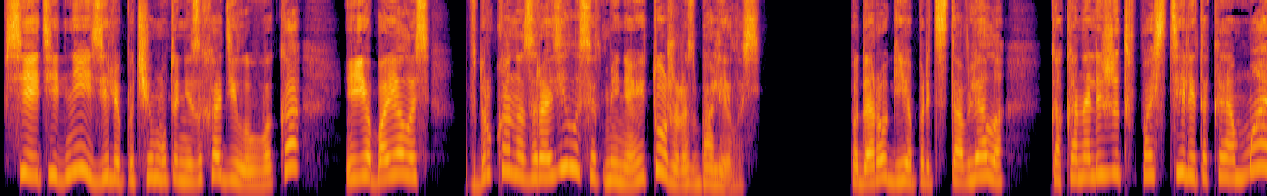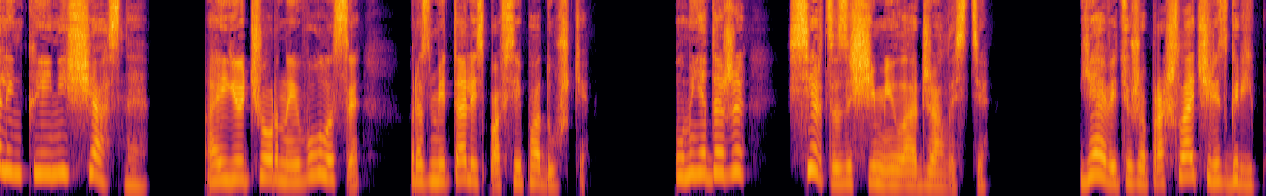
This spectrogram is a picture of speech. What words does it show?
Все эти дни Зиля почему-то не заходила в ВК, и я боялась, вдруг она заразилась от меня и тоже разболелась. По дороге я представляла, как она лежит в постели такая маленькая и несчастная, а ее черные волосы разметались по всей подушке. У меня даже сердце защемило от жалости. Я ведь уже прошла через грипп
